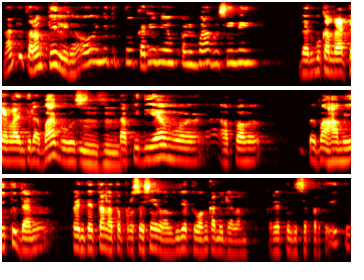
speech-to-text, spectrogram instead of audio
nanti orang pilih oh ini tuh karyanya yang paling bagus ini dan bukan berarti yang lain tidak bagus, mm -hmm. tapi dia apa memahami itu dan rentetan atau prosesnya lalu dia tuangkan di dalam karya tulis seperti itu.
